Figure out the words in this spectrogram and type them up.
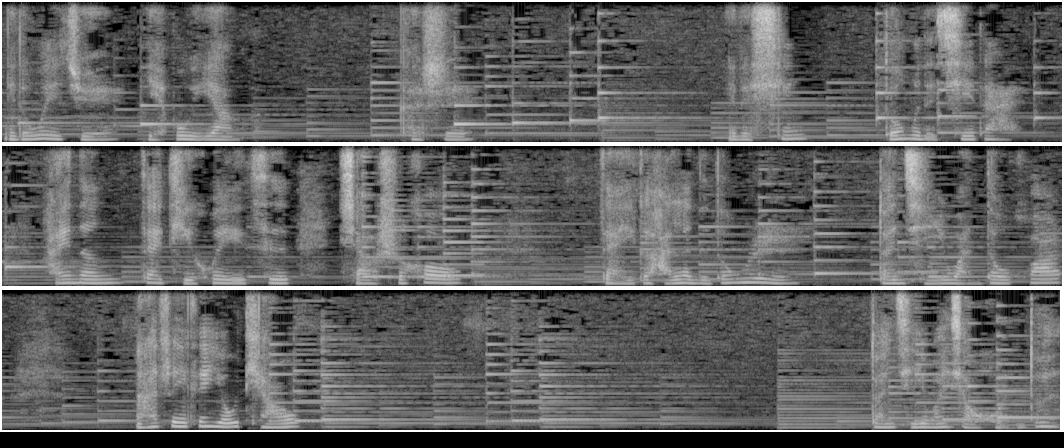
你的味觉也不一样了。可是，你的心多么的期待。还能再体会一次小时候，在一个寒冷的冬日，端起一碗豆花，拿着一根油条，端起一碗小馄饨，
